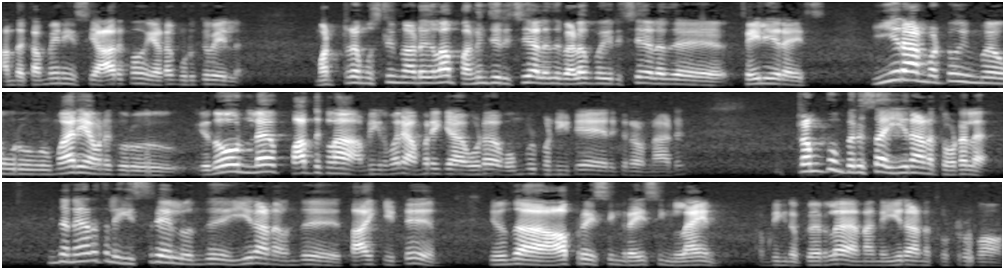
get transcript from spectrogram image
அந்த கம்பெனிஸ் யாருக்கும் இடம் கொடுக்கவே இல்லை. மற்ற முஸ்லீம் நாடுகள்லாம் பணிஞ்சிருச்சு அல்லது விலை போயிருச்சு அல்லது ஃபெயிலியர் ஆயிடுச்சு ஈரான் மட்டும் இவன் ஒரு ஒரு மாதிரி அவனுக்கு ஒரு ஏதோ இல்லை பார்த்துக்கலாம் அப்படிங்கிற மாதிரி அமெரிக்காவோட வம்புல் பண்ணிக்கிட்டே இருக்கிற ஒரு நாடு. ட்ரம்ப்பும் பெருசாக ஈரானை தொடலை. இந்த நேரத்தில் இஸ்ரேல் வந்து ஈரானை வந்து தாக்கிட்டு இது வந்து ஆப்ரேசிங் ரைசிங் லைன் அப்படிங்கிற பேரில் நாங்கள் ஈரானை தொட்டிருக்கோம்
